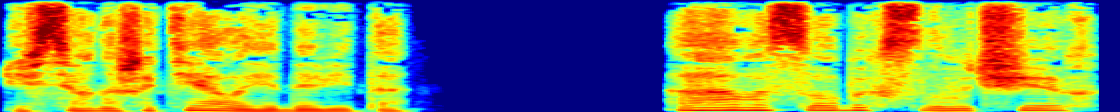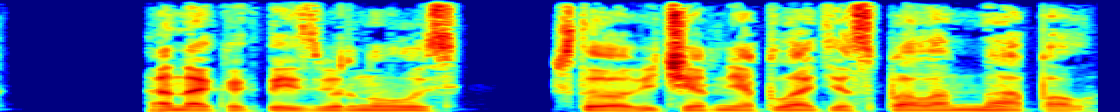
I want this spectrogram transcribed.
и все наше тело ядовито. А в особых случаях...» Она как-то извернулась, что вечернее платье спало на пол,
